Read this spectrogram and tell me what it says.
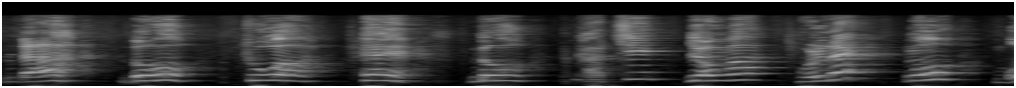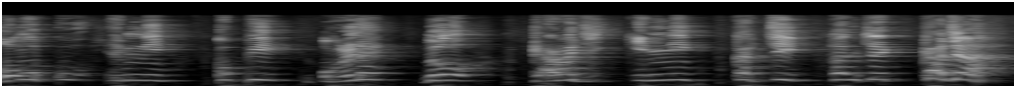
나 너 좋아해. 너 같이 영화 볼래? 어? 뭐 먹고 싶니? 커피 먹을래? 너 강아지 있니? 같이 산책 가자.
